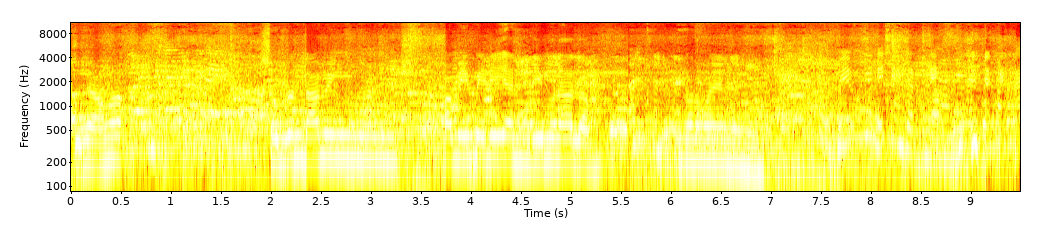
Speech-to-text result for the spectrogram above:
Kaya nga. Sobrang daming pamimilian, hindi mo na alam. Ikaw na kaya ganyan. May mga isang garne.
